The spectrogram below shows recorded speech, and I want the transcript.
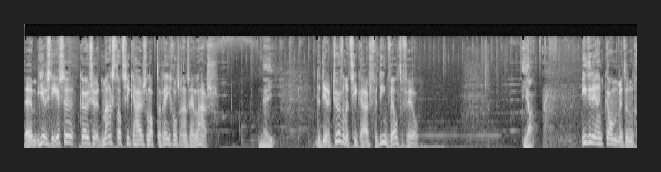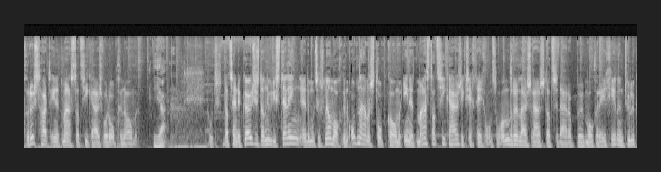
Um, hier is de eerste keuze. Het Maastad ziekenhuis lapt de regels aan zijn laars. Nee. De directeur van het ziekenhuis verdient wel te veel. Ja. Iedereen kan met een gerust hart in het Maastad ziekenhuis worden opgenomen. Ja. Goed, dat zijn de keuzes. Dan nu die stelling. Er moet zo snel mogelijk een opnamestop komen in het Maastad ziekenhuis. Ik zeg tegen onze andere luisteraars dat ze daarop uh, mogen reageren natuurlijk.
